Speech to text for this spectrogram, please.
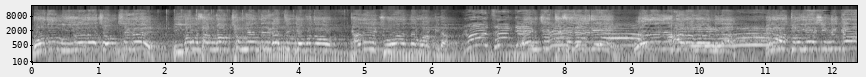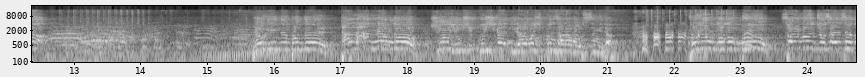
노동 유연화 정책을 2030 청년들 같은 경우도 다들 좋아한다고 합니다. MZ 세대들이 원하는 거라고 합니다. 여러분 동의하십니까? 주 69시간 일하고 싶은 사람 없습니다. 고용노동부 설문조사에서도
